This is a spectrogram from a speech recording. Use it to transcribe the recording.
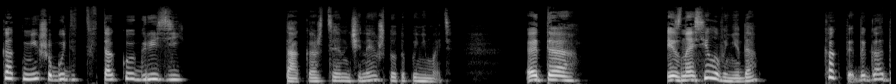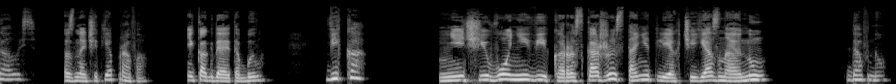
Как Миша будет в такой грязи?» «Так, кажется, я начинаю что-то понимать. Это изнасилование, да?» Как ты догадалась? Значит, я права. И когда это было? Вика. Ничего не Вика, расскажи, станет легче, я знаю, ну. Давно.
